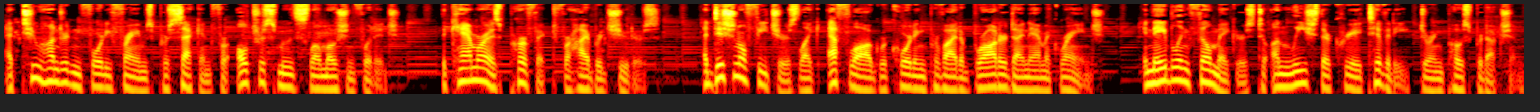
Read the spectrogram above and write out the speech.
at 240 frames per second for ultra-smooth slow-motion footage, the camera is perfect for hybrid shooters. Additional features like F-Log recording provide a broader dynamic range, enabling filmmakers to unleash their creativity during post-production.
